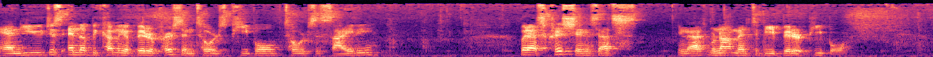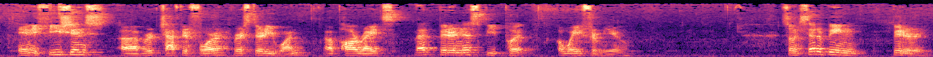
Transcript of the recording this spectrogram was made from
And you just end up becoming a bitter person towards people, towards society. But as Christians, that's you know, we're not meant to be bitter people. In Ephesians uh, chapter 4, verse 31, uh, Paul writes, Let bitterness be put away from you. So instead of being bitter,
